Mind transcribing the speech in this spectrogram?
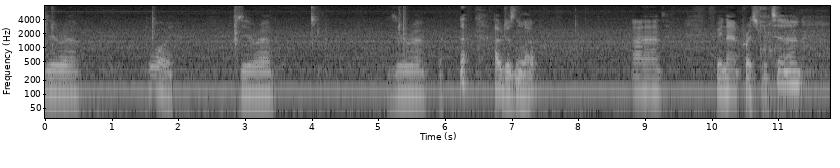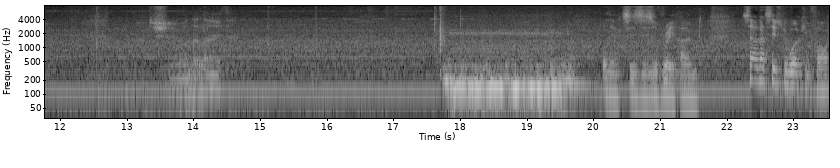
zero Y zero zero. oh, doesn't help. and we now press return. Show on the lathe all the axes is rehomed. So that seems to be working fine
